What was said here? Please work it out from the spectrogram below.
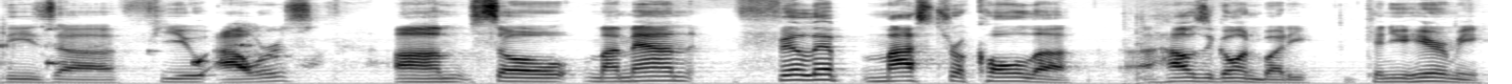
these uh, few hours. Um, so, my man Philip Mastrocola, uh, how's it going, buddy? Can you hear me?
